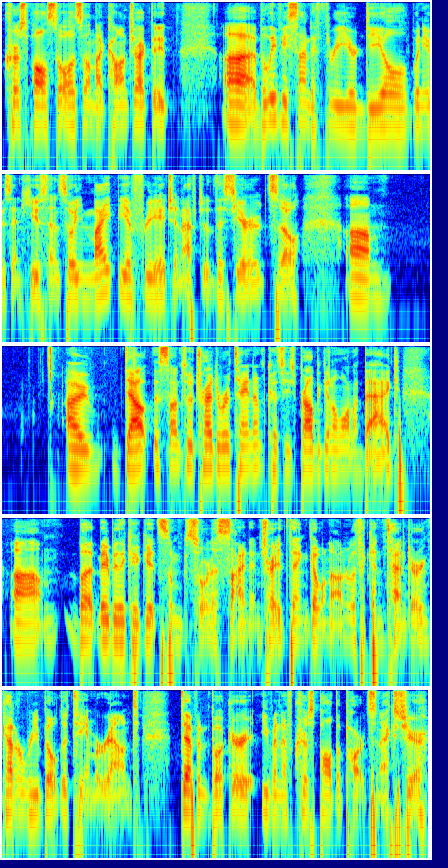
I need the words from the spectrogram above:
Chris Paul still has on that contract. It, uh, I believe he signed a three-year deal when he was in Houston, so he might be a free agent after this year. So um, I doubt the Suns would try to retain him because he's probably going to want a bag. Um, but maybe they could get some sort of sign and trade thing going on with a contender and kind of rebuild a team around Devin Booker, even if Chris Paul departs next year.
